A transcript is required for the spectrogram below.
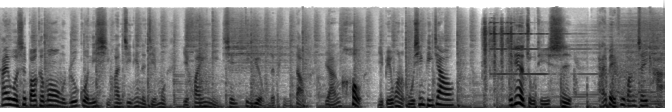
嗨，我是宝可梦。如果你喜欢今天的节目，也欢迎你先订阅我们的频道，然后也别忘了五星评价哦。今天的主题是台北富邦 J 卡，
